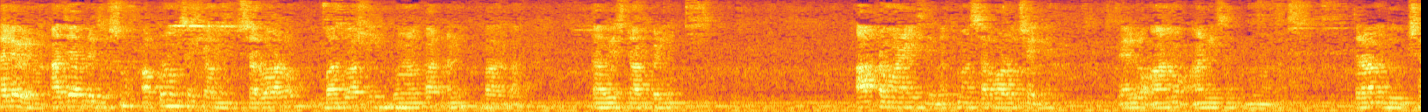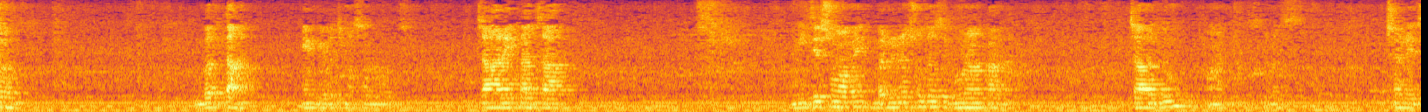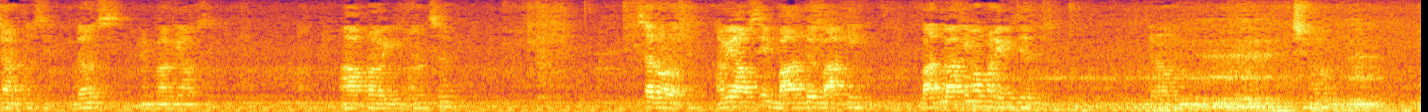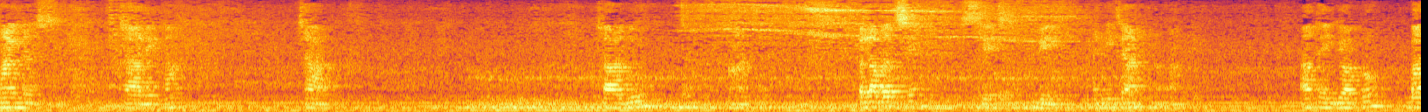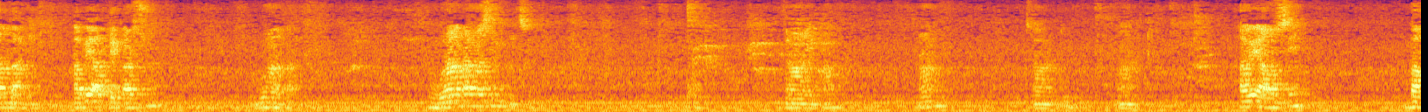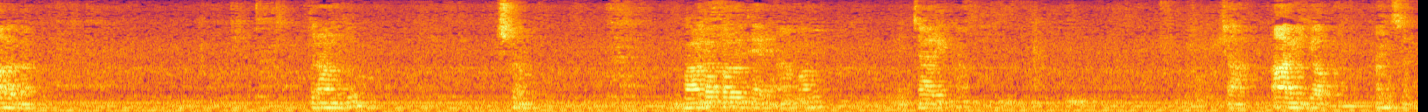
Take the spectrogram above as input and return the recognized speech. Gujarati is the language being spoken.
હેલો એવરીવન આજે આપણે જોશું અપૂર્ણાંક સંખ્યાઓનો સરવાળો, બાદબાકી, ગુણાકાર અને ભાગાકાર. તો હવે સ્ટાર્ટ કરીએ. આ પ્રમાણે છે વચમાં સરવાળો છે કે પહેલો આનો, આની સાથે ગુણાકાર. 3 દુ 6 વત્તા એમ કે વચમાં સરવાળો છે. ચાર એકા ચાર. નીચે શું આવે? બંનેનો શું થશે? ગુણાકાર. ચાર દુ આઠ. છ ને ચાર થશે. દસ. विभागीय आप आंसर सर वालों अभी आपसे बाद बाकी बाद बाकी में पर एवी देते माइनस चार एक हाँ। चार। चार दो। हाँ, आठ पहला बच से बी। आते आते जो आप बाद बाकी अभी आप कर ગુણાકાર ગુણાકારમાં સિમ્પલ છે ત્રણ એકા ત્રણ ચાર દુ આઠ હવે આવશે ભાગાકાર ત્રણ દુ છ ભાગા કરો ત્યારે આમ આવે ચાર એકા ચાર આવી ગયો આપણો આન્સર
